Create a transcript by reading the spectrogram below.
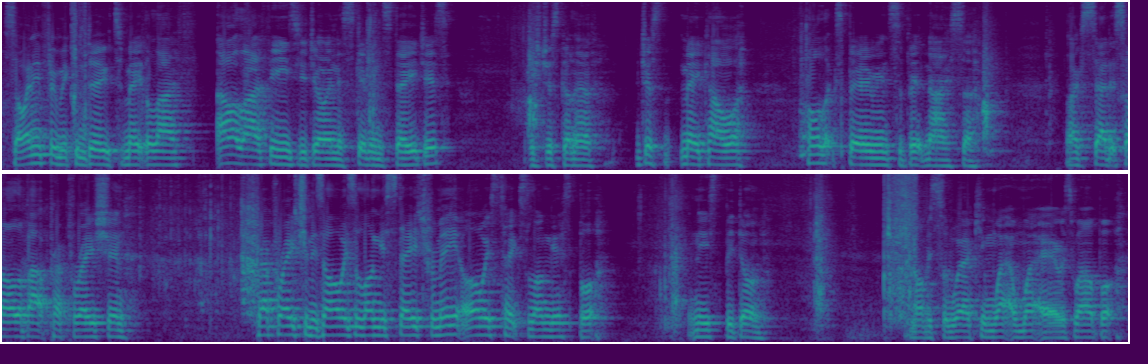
so anything we can do to make the life our life easier during the skimming stages is just gonna just make our whole experience a bit nicer like I said it's all about preparation preparation is always the longest stage for me it always takes the longest but it needs to be done I'm obviously working wet and wet here as well, but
